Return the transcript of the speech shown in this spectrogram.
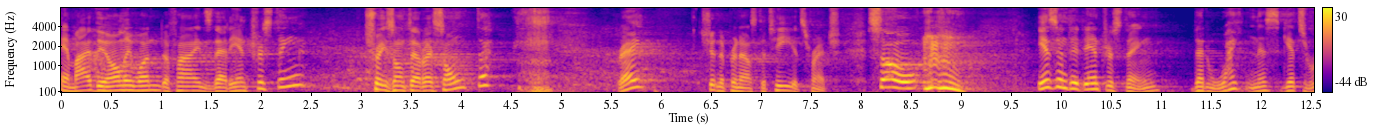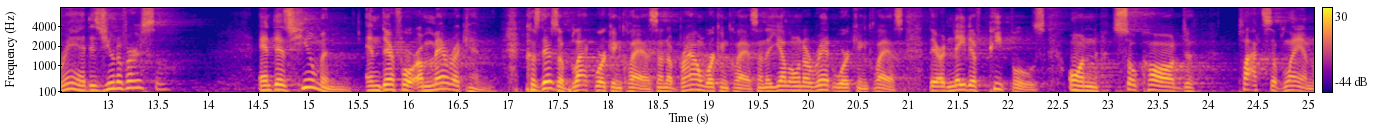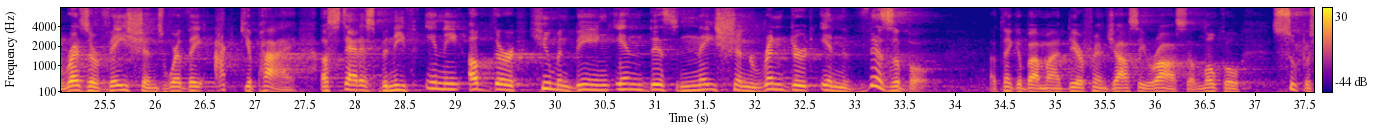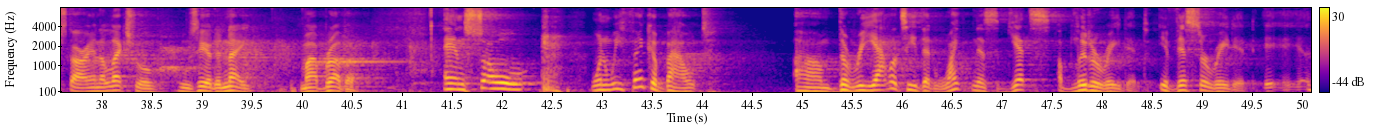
Am I the only one that finds that interesting? Très intéressante. right? Shouldn't have pronounced the T, it's French. So, isn't it interesting that whiteness gets read is universal? and as human and therefore American. Because there's a black working class and a brown working class and a yellow and a red working class. There are native peoples on so called plots of land, reservations where they occupy a status beneath any other human being in this nation, rendered invisible. I think about my dear friend Jossie Ross, a local superstar intellectual who's here tonight, my brother. And so when we think about um, the reality that whiteness gets obliterated, eviscerated,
